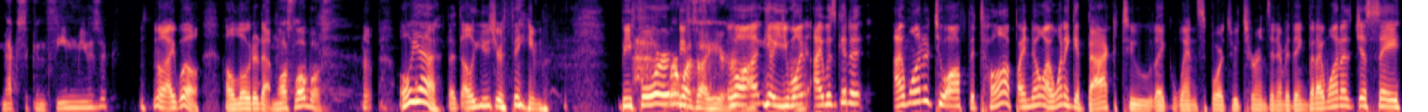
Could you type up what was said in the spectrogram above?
Mexican theme music. No, I will. I'll load it up. Some Los Lobos. Oh yeah, that, I'll use your theme. Before Where was I here? Well, I- yeah, you want. I was gonna. I wanted to off the top. I know I want to get back to like when sports returns and everything, but I want to just say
